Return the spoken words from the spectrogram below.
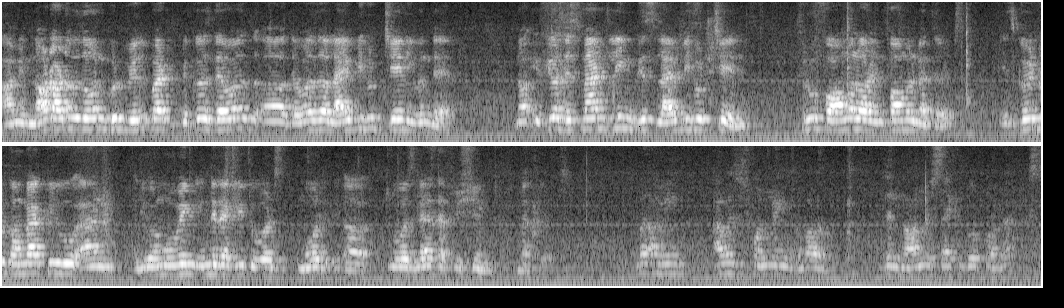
I mean, not out of his own goodwill, but because there was uh, there was a livelihood chain even there. Now, if you are dismantling this livelihood chain through formal or informal methods, it's going to come back to you, and you are moving indirectly towards more uh, towards less efficient methods. But I mean, I was just wondering about the non-recyclable products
